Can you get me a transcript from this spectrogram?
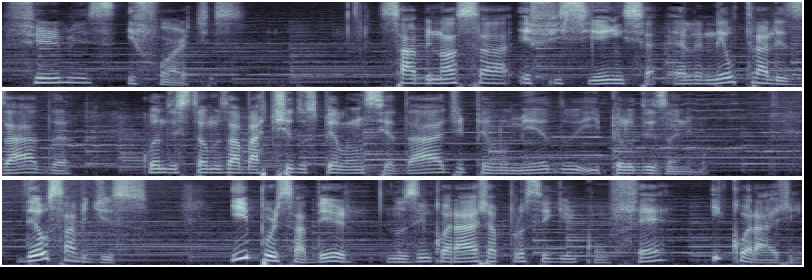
Firmes e fortes. Sabe, nossa eficiência ela é neutralizada quando estamos abatidos pela ansiedade, pelo medo e pelo desânimo. Deus sabe disso e, por saber, nos encoraja a prosseguir com fé e coragem.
